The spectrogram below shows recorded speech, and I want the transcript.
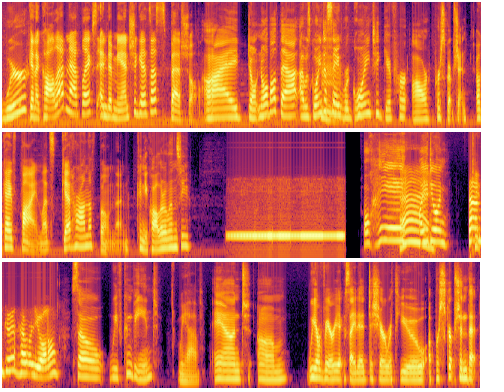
we're. Gonna call up Netflix and demand she gets a special. I don't know about that. I was going to say we're going to give her our prescription. Okay, fine. Let's get her on the phone then. Can you call her, Lindsay? Oh, hey. How Hey. you doing? I'm good. How are you all? So we've convened We have. and um, we are very excited to share with you a prescription that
